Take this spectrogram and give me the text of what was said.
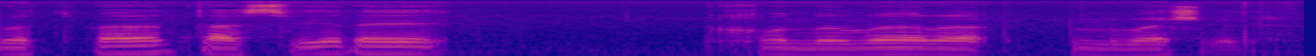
لطفا تصویر خانم را نمایش بده.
